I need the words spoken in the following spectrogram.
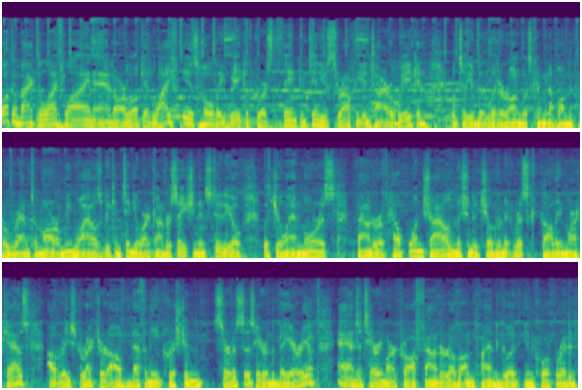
Welcome back to Lifeline and our look at Life is Holy Week. Of course, the theme continues throughout the entire week, and we'll tell you a bit later on what's coming up on the program tomorrow. Meanwhile, as we continue our conversation in studio with Joanne Morris, founder of Help One Child, Mission to Children at Risk, Colleen Marquez, Outreach Director of Bethany Christian Services here in the Bay Area, and Terry Marcroft, founder of Unplanned Good Incorporated.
